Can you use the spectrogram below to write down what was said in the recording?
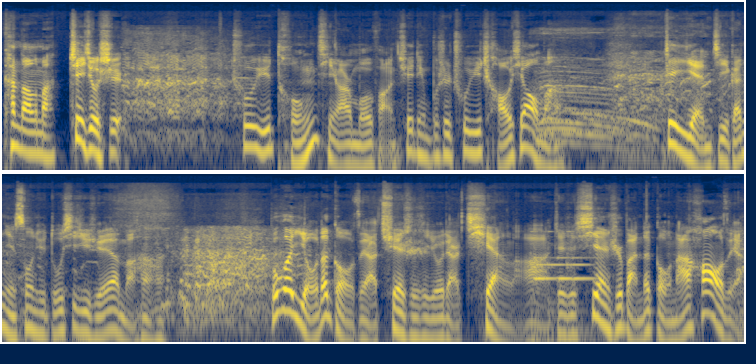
看到了吗？这就是出于同情而模仿，确定不是出于嘲笑吗？这演技赶紧送去读戏剧学院吧！哈哈。不过有的狗子呀，确实是有点欠了啊。这是现实版的狗拿耗子呀。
